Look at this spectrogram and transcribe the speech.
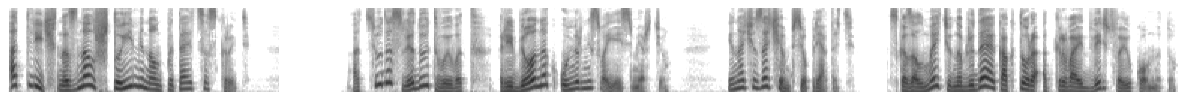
отлично знал, что именно он пытается скрыть. Отсюда следует вывод. Ребенок умер не своей смертью. Иначе зачем все прятать? — сказал Мэтью, наблюдая, как Тора открывает дверь в свою комнату.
